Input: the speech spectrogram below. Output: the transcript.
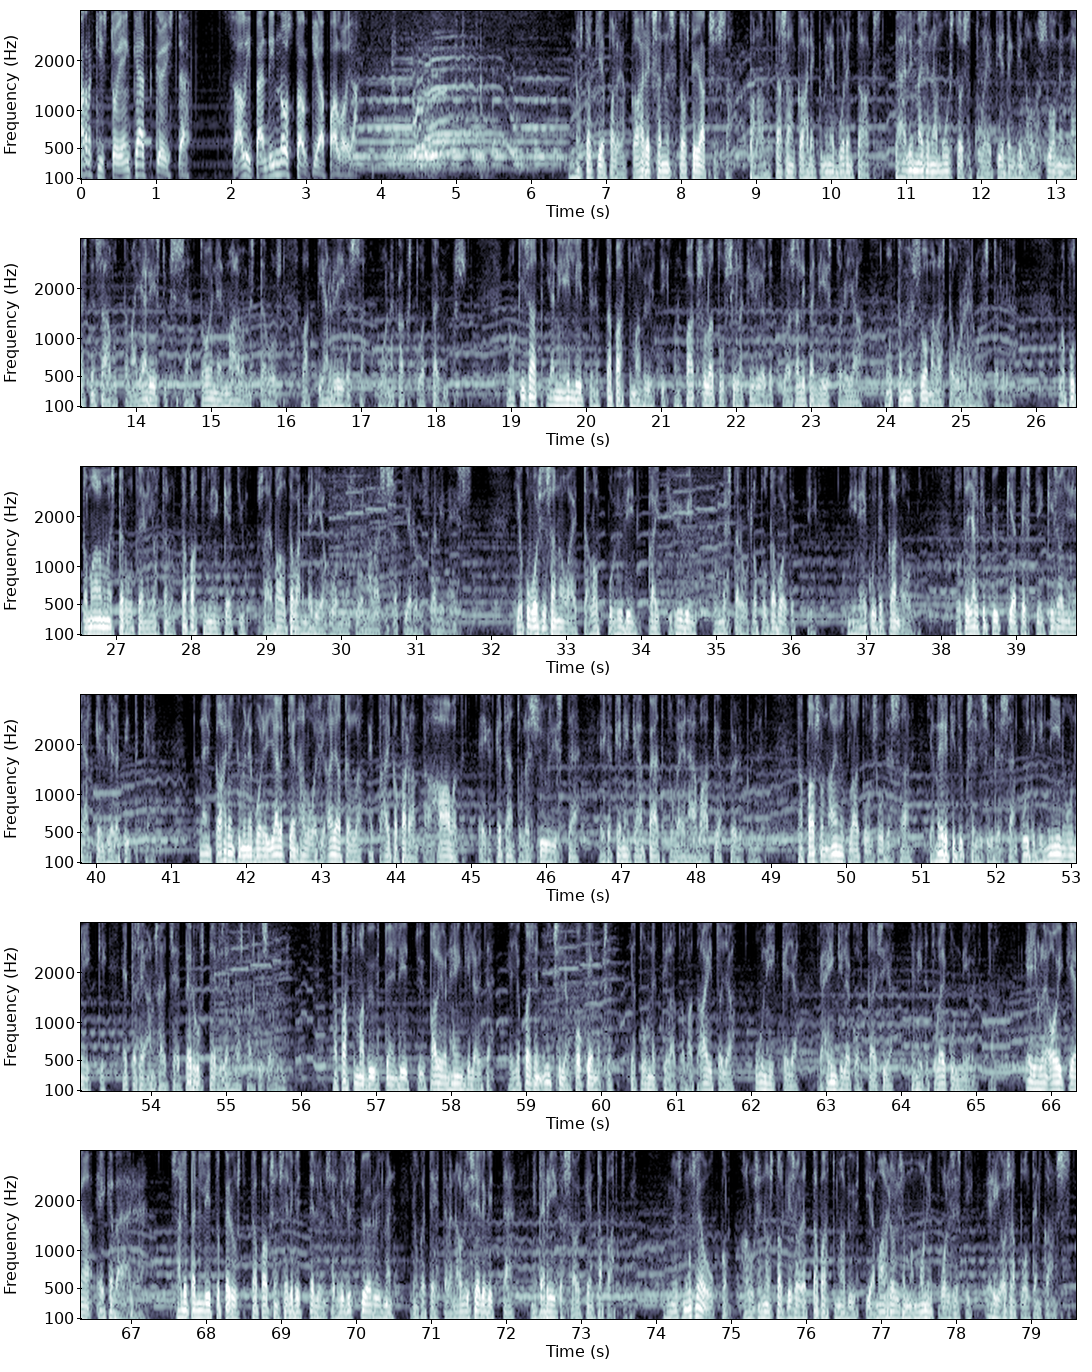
arkistojen kätköistä. Salibändin nostalgiapaloja. Nostalgiapalojen 18 jaksossa palaamme tasan 20 vuoden taakse. Päällimmäisenä muistoissa tulee tietenkin olla Suomen naisten saavuttama järjestyksessään toinen maailmanmestaruus Latvian Riikassa vuonna 2001. Nuo kisat ja niihin liittynyt tapahtumavyyhti on paksulla tussilla kirjoitettua salibändihistoriaa, mutta myös suomalaista urheiluhistoriaa. Lopulta maailmanmestaruuteen johtanut tapahtumien ketju sai valtavan mediahuomion suomalaisissa tiedotusvälineissä. Joku voisi sanoa, että loppu hyvin, kaikki hyvin, kun mestaruus lopulta voitettiin. Niin ei kuitenkaan ollut. Tuota jälkipyykkiä pestiin kisojen jälkeen vielä pitkään. Näin 20 vuoden jälkeen haluaisi ajatella, että aika parantaa haavat, eikä ketään tule syyllistää, eikä kenenkään päätä tule enää vaatia pölkylle. Tapaus on ainutlaatuisuudessaan ja merkityksellisyydessään kuitenkin niin uniikki, että se ansaitsee perusteellisen nostalgisoinnin. Tapahtumavyyhteen liittyy paljon henkilöitä ja jokaisen yksilön kokemukset ja tunnetilat ovat aitoja, uniikkeja ja henkilökohtaisia ja niitä tulee kunnioittaa. Ei ole oikeaa eikä väärää. Salipäniliitto perusti tapauksen selvittelyyn selvitystyöryhmän, jonka tehtävänä oli selvittää, mitä Riikassa oikein tapahtui. Myös museoukko halusi nostalgisoida tapahtumavyyhtiä mahdollisimman monipuolisesti eri osapuolten kanssa.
